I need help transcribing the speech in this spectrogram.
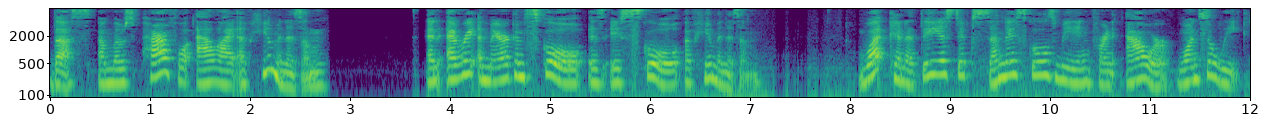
thus a most powerful ally of humanism, and every American school is a school of humanism. What can a theistic Sunday schools meeting for an hour once a week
